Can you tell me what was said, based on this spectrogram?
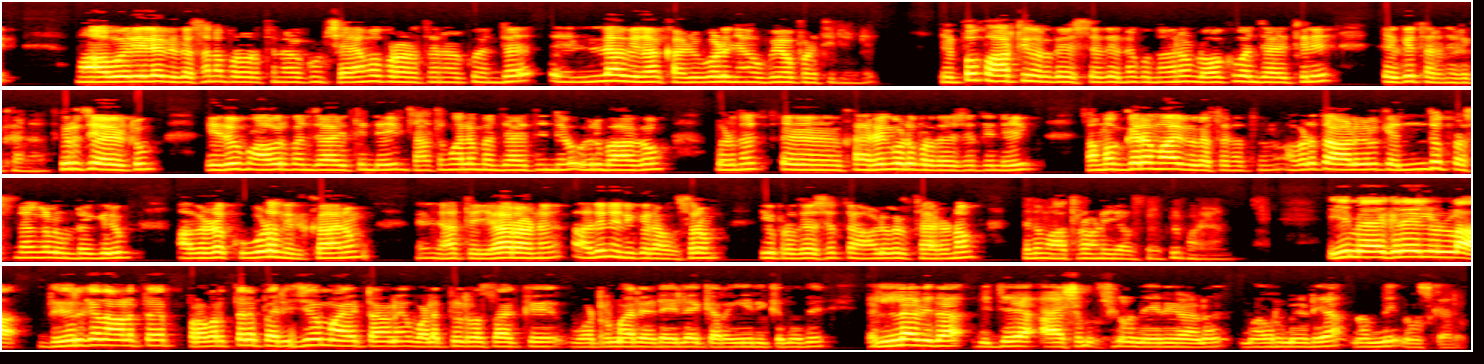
മാവൂരിലെ വികസന പ്രവർത്തനങ്ങൾക്കും ക്ഷേമ പ്രവർത്തനങ്ങൾക്കും എന്റെ എല്ലാവിധ കഴിവുകളും ഞാൻ ഉപയോഗപ്പെടുത്തിയിട്ടുണ്ട്. ഇപ്പോൾ പാർട്ടി നിർദ്ദേശിച്ചത് എന്നെ കുന്നമലം ബ്ലോക്ക് പഞ്ചായത്തിലേക്ക് തെരഞ്ഞെടുക്കാനാണ്. തീർച്ചയായിട്ടും ഇത് മാവൂർ പഞ്ചായത്തിന്റെയും ചാത്തമംഗലം പഞ്ചായത്തിന്റെ ഒരു ഭാഗം ഇവിടുന്ന് കരങ്കോട് പ്രദേശത്തിന്റെയും സമഗ്രമായ വികസനത്തിനും അവിടുത്തെ ആളുകൾക്ക് എന്ത് പ്രശ്നങ്ങൾ ഉണ്ടെങ്കിലും അവരുടെ കൂടെ നിൽക്കാനും ഞാൻ തയ്യാറാണ്. അതിന് എനിക്കൊരു അവസരം ഈ പ്രദേശത്തെ ആളുകൾ തരണം എന്ന് മാത്രമാണ് ഈ അവസരത്തിൽ പറയാനുള്ളത്. ഈ മേഖലയിലുള്ള ദീർഘനാളത്തെ പ്രവർത്തന പരിചയവുമായിട്ടാണ് വളപ്പിൽ റസാക്ക് വോട്ടർമാരുടെ ഇടയിലേക്ക് ഇറങ്ങിയിരിക്കുന്നത്. എല്ലാവിധ വിജയ ആശംസകളും നേരുകയാണ്. മൗർ മീഡിയ നന്ദി നമസ്കാരം.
